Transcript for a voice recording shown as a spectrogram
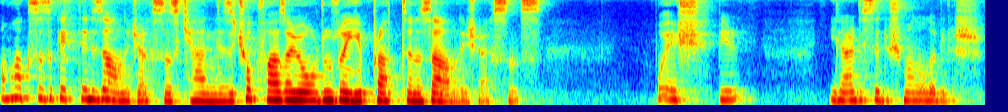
Ama haksızlık ettiğinizi anlayacaksınız kendinizi. Çok fazla yorduğunuzu ve yıprattığınızı anlayacaksınız. Bu eş bir ileride size düşman olabilir.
